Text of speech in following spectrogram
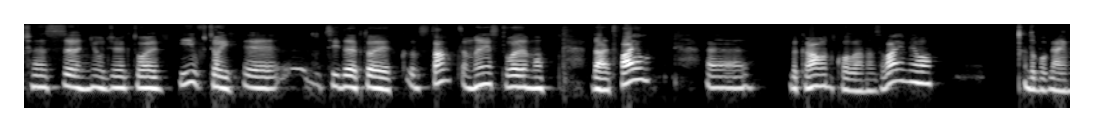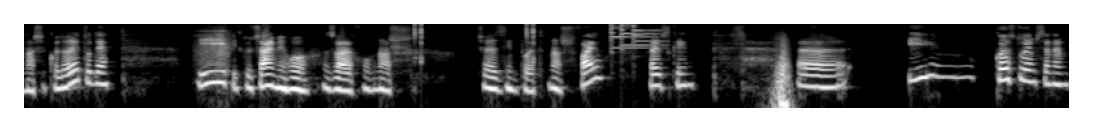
через New Directory. І в цій, е, в цій директорії Constant ми створимо Dart файл. Е, background color називаємо його. Додаємо наші кольори туди. І підключаємо його зверху в наш через імпорт в наш файл FileScreen. Е, і користуємося ним.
